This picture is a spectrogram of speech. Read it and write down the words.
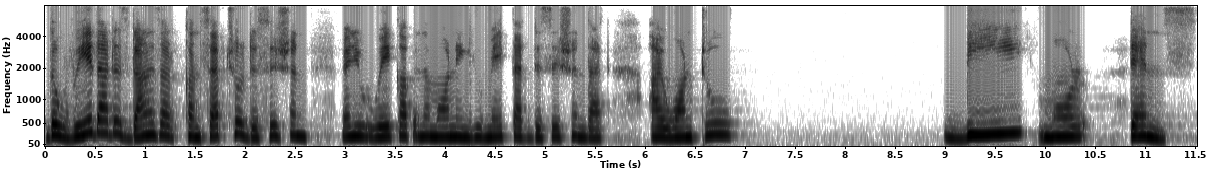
the way that is done is a conceptual decision. When you wake up in the morning, you make that decision that I want to be more dense.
